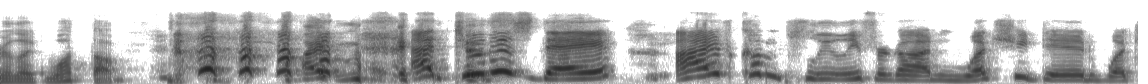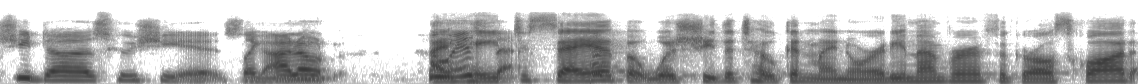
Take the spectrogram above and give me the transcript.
You're like, what the? And to this day, I've completely forgotten what she did, what she does, who she is. Like, I mm. don't. Who I hate that? to say it, but was she the token minority member of the Girl Squad?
